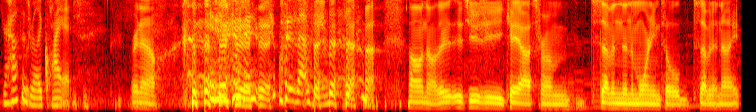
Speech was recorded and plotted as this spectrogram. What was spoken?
Your house is really quiet. Right now. what does that mean? oh no, it's usually chaos from seven in the morning till seven at night.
